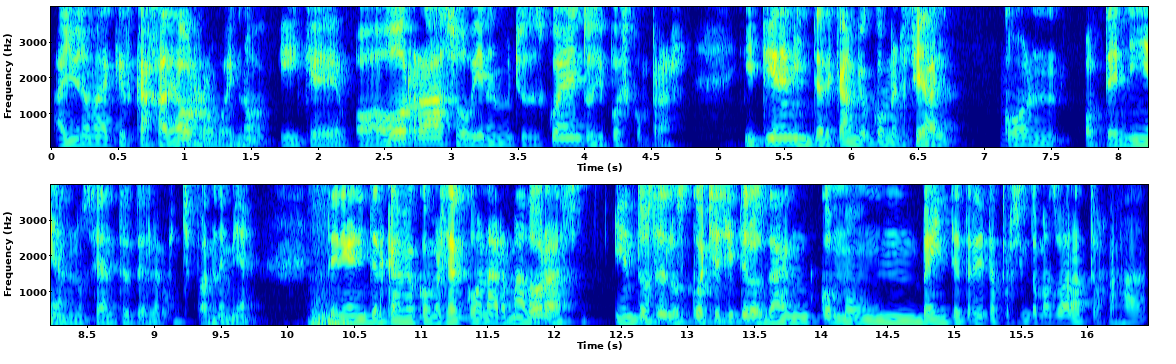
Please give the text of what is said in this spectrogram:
hay una madre que es caja de ahorro, güey, ¿no? Y que o ahorras o vienen muchos descuentos y puedes comprar. Y tienen intercambio comercial con, o tenían, no sé, antes de la pinche pandemia, tenían intercambio comercial con armadoras. Y entonces los coches sí te los dan como un 20-30% más barato. Ajá.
